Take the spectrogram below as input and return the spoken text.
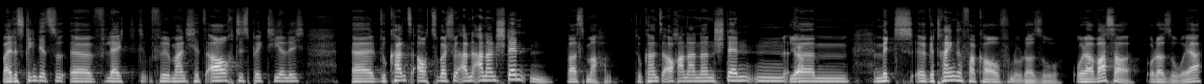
weil das klingt jetzt so, äh, vielleicht für manche jetzt auch despektierlich, äh, du kannst auch zum Beispiel an anderen Ständen was machen. Du kannst auch an anderen Ständen Ja. ähm, mit äh, Getränke verkaufen oder so. Oder Wasser oder so, ja?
